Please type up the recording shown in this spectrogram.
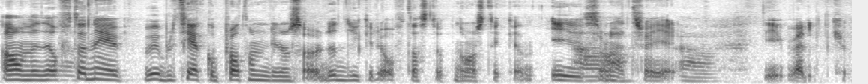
Ja, men det är ofta när jag är på bibliotek och pratar om dinosaurier då dyker det oftast upp några stycken i sådana här tröjor. Ja. Det är väldigt kul.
